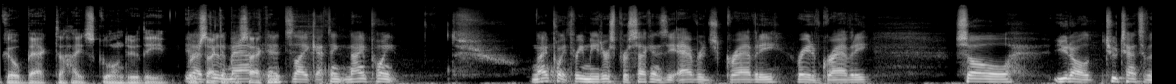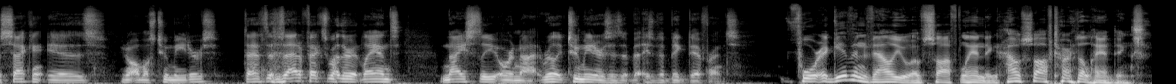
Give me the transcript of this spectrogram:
go back to high school and do the yeah, per second the math, per second? It's like I think 9. 9.3 meters per second is the average gravity rate of gravity. So you know, two tenths of a second is, you know, almost two meters. That, that affects whether it lands nicely or not. Really, two meters is a, is a big difference. For a given value of soft landing, how soft are the landings?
